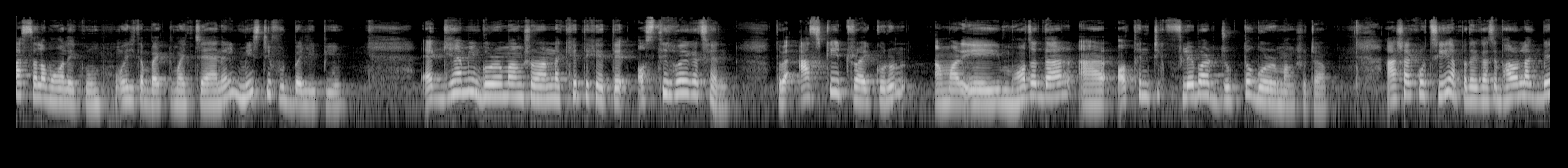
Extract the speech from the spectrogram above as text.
আসসালামু আলাইকুম। Welcome back to my channel Mishti food by Lipi একঘেয়েমি গরুর মাংস রান্না খেতে খেতে অস্থির হয়ে গেছেন? তবে আজকেই ট্রাই করুন আমার এই মজাদার আর অথেন্টিক ফ্লেভারযুক্ত গরুর মাংসটা। আশা করছি আপনাদের কাছে ভালো লাগবে।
